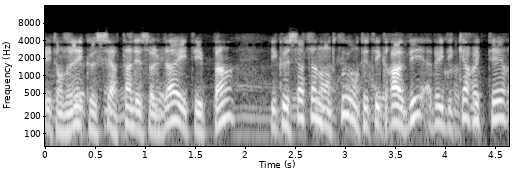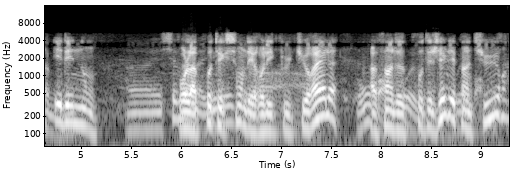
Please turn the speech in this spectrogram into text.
étant donné que certains des soldats étaient peints et que certains d'entre eux ont été gravés avec des caractères et des noms. Pour la protection des reliques culturelles, afin de protéger les peintures,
